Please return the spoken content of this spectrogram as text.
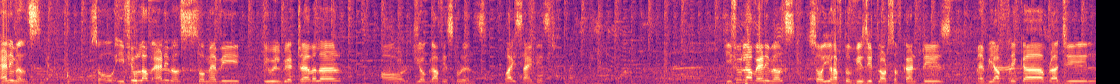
Animals. Yeah. So if you love animals, so maybe you will be a traveler or geography students. Why scientist? If you love animals, so you have to visit lots of countries, maybe Africa, Brazil,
